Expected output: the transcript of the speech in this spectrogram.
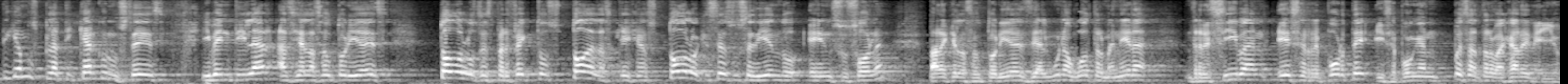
digamos, platicar con ustedes y ventilar hacia las autoridades todos los desperfectos, todas las quejas, todo lo que esté sucediendo en su zona, para que las autoridades de alguna u otra manera reciban ese reporte y se pongan pues a trabajar en ello.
